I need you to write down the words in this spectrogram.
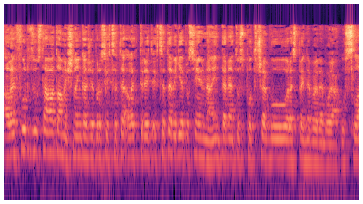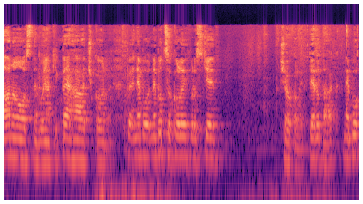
Ale furt zůstává ta myšlenka, že prostě chcete elektrit, chcete vidět prostě na internetu spotřebu, respektive nebo nějakou slanost, nebo nějaký pH, nebo, nebo cokoliv prostě čehokoliv. Je to tak? Nebo,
